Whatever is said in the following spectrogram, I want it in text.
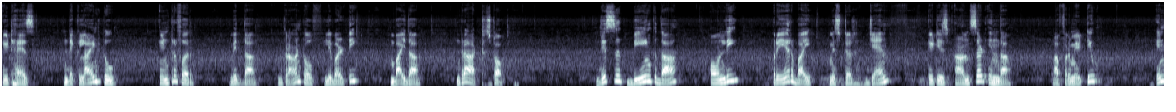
it has declined to interfere with the grant of liberty by the DRAT. Stop. This being the only prayer by Mr. Jain, it is answered in the affirmative in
